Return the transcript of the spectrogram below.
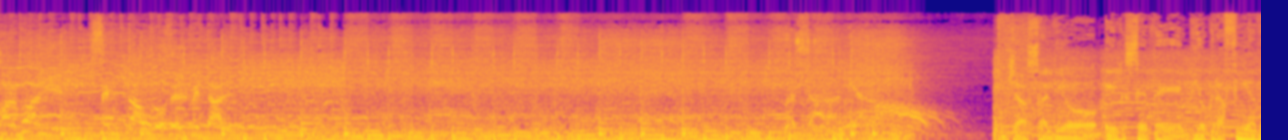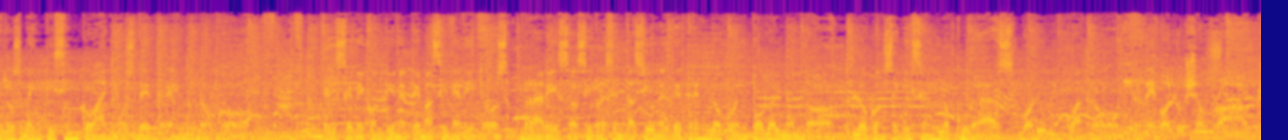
Barbarie, Centauro del Metal. Ya salió el CD Biografía de los 25 años de Tren Loco. El CD contiene temas inéditos, rarezas y presentaciones de Tren Loco en todo el mundo. Lo conseguís en Locuras, Volumen 4 y Revolution Rock.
